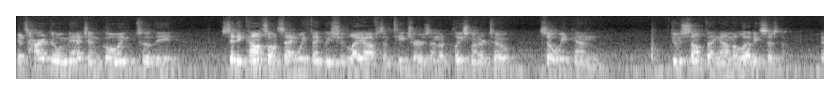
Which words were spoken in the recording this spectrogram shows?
it's hard to imagine going to the city council and saying, we think we should lay off some teachers and a policeman or two so we can do something on the levee system. Uh,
